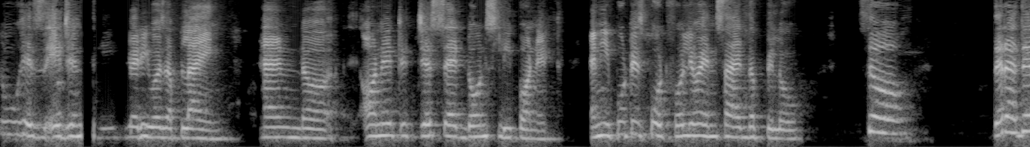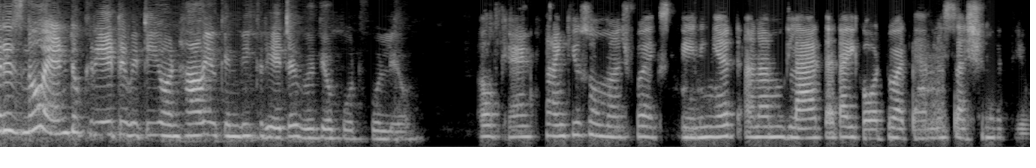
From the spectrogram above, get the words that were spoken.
to his agency where he was applying, and uh, on it it just said, "Don't sleep on it," and he put his portfolio inside the pillow. So there are there is no end to creativity on how you can be creative with your portfolio. Okay, thank you so much for explaining it, and I'm glad that I got to attend this session with you.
